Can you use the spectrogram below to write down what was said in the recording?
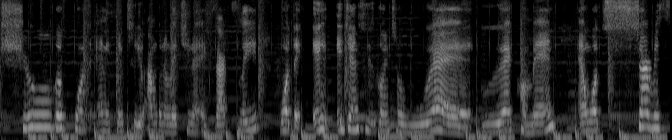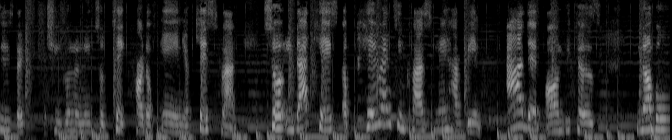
sugarcoat anything to you. I'm going to let you know exactly what the a- agency is going to re- recommend and what services that you're going to need to take part of in your case plan. So in that case, a parenting class may have been added on because number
